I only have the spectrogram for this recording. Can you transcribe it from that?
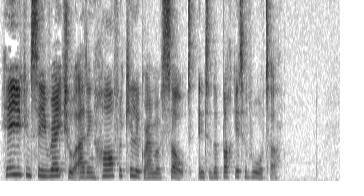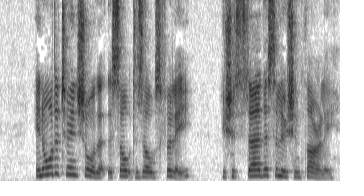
Here you can see Rachel adding half a kilogram of salt into the bucket of water. In order to ensure that the salt dissolves fully, you should stir the solution thoroughly.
